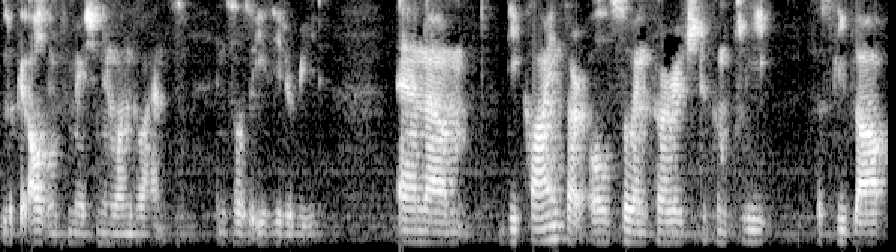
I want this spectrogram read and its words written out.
look at all the information in one glance and it's also easy to read. And um, the clients are also encouraged to complete the sleep log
